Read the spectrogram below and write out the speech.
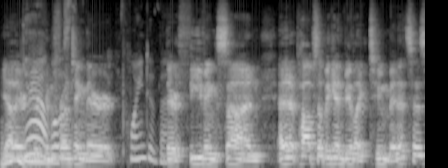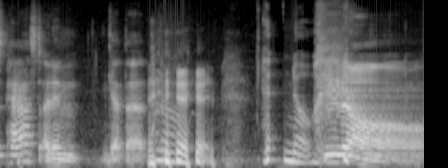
yeah, they're, Yeah, they're what was confronting their Point of that. their thieving son, and then it pops up again, and be like two minutes has passed. I didn't get that. no. no.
